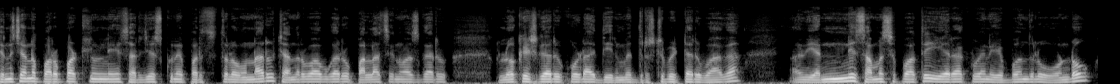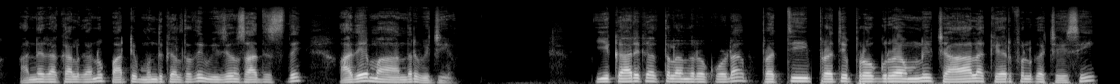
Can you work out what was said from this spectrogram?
చిన్న చిన్న పొరపాట్లని సరిచేసుకునే పరిస్థితిలో ఉన్నారు. చంద్రబాబు గారు పల్లా శ్రీనివాస్ గారు లోకేష్ గారు కూడా దీని మీద దృష్టి పెట్టారు బాగా. అది అన్ని సమస్య పోతే ఏ రకమైన ఇబ్బందులు ఉండవు. అన్ని రకాలుగాను పార్టీ ముందుకెళ్తుంది విజయం సాధిస్తుంది. అదే మా అందరి విజయం. ఈ కార్యకర్తలందరూ కూడా ప్రతి ప్రతి ప్రోగ్రామ్ని చాలా కేర్ఫుల్గా చేసి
